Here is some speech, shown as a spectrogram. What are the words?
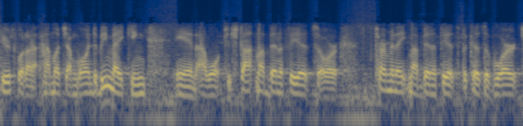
Here's what I, how much I'm going to be making, and I want to stop my benefits or terminate my benefits because of work,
